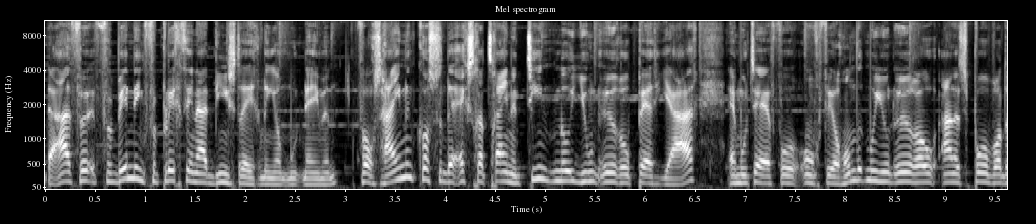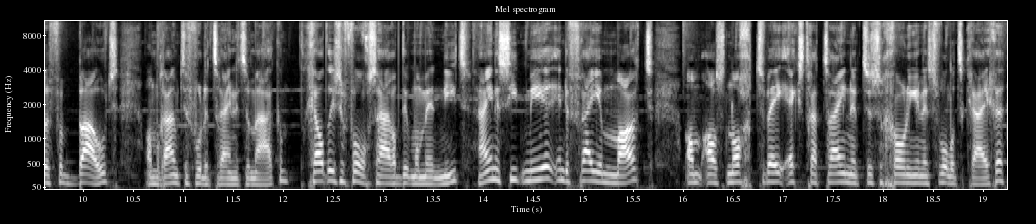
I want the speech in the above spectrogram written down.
de verbinding verplicht in haar dienstregelingen op moet nemen. Volgens Heinen kosten de extra treinen 10 miljoen euro per jaar en moeten er voor ongeveer 100 miljoen euro aan het spoor worden verbouwd om ruimte voor de treinen te maken. Geld is er volgens haar op dit moment niet. Heine ziet meer in de vrije markt om alsnog twee extra treinen tussen Groningen en Zwolle te krijgen.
